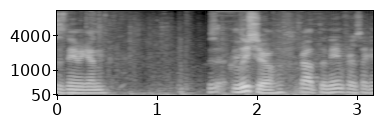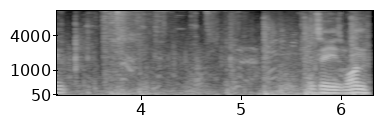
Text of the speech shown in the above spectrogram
What's his name again? Lucio. I forgot the name for a second. I'd say he's one.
